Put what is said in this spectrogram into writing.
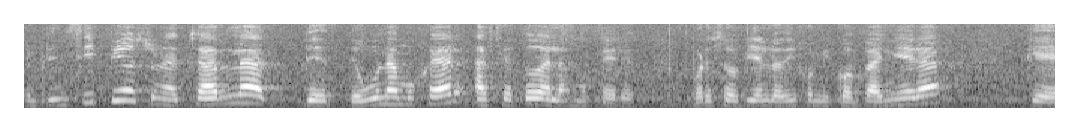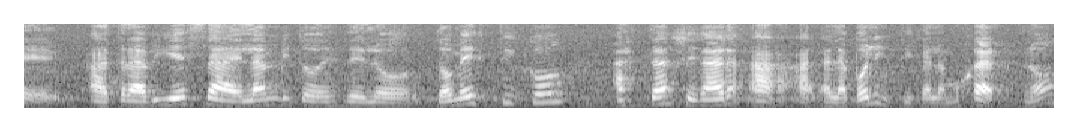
En principio es una charla de, una mujer hacia todas las mujeres. Por eso bien lo dijo mi compañera, que atraviesa el ámbito desde lo doméstico hasta llegar a, la política, a la mujer, ¿no?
